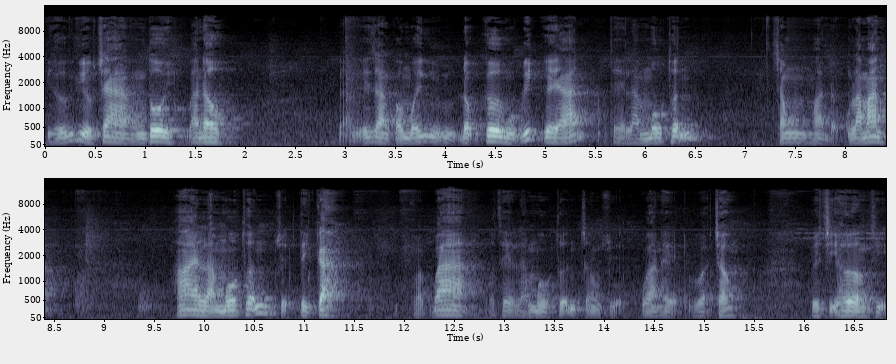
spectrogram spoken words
Hướng điều tra của tôi ban đầu là nghĩ rằng có mấy động cơ mục đích gây án có thể là mâu thuẫn trong hoạt động làm ăn hai là mâu thuẫn chuyện tình cảm và ba có thể là mâu thuẫn trong chuyện quan hệ vợ chồng vì chị Hường chị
